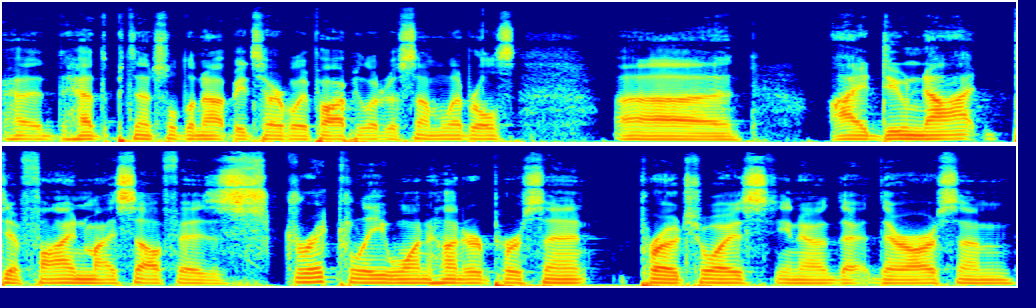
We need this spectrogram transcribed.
had had the potential to not be terribly popular to some liberals. Uh, I do not define myself as strictly 100% pro-choice. You know, there there are some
